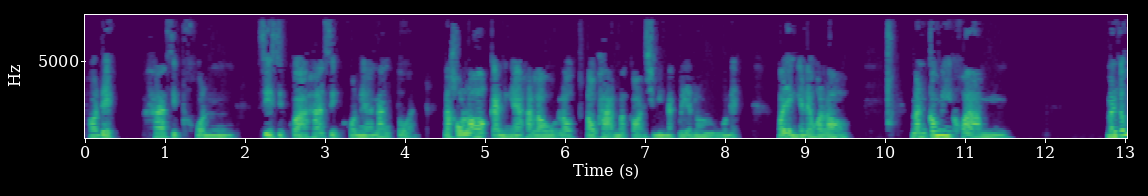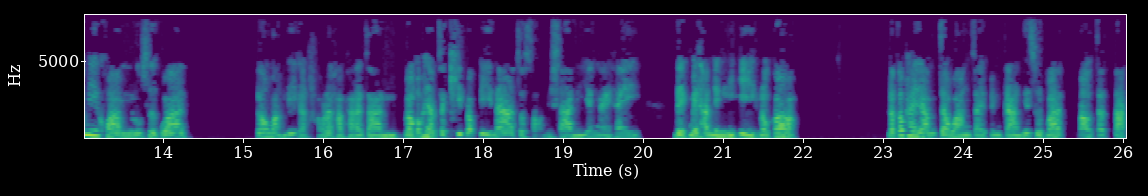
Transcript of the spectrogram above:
เพราะเด็กห้าสิบคน สี่สิบกว่าห้าสิบคนเนี้ยนั่งตรวจ แล้วเขาลอกกันอย่างเงี้ยค่ะ เราเราเราผ่านมาก่อนชีวิตนักเรียนเรารู้เนี่ยว่าอย่างเงี้ยเรียกว่าลอก มันก็มีความ มันก็มีความรู้สึกว่าเราหวังดีกับเขาแหละค่ะพระอาจารย์ เราก็พยายามจะคิดว่าปีหน้าจะสอนวิชานี้ยังไงให้เด็กไม่ทำอย่างนี้อีก แล้วก็ แล้วก็พยายามจะวางใจเป็นกลางที่สุดว่าเราจะตัด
